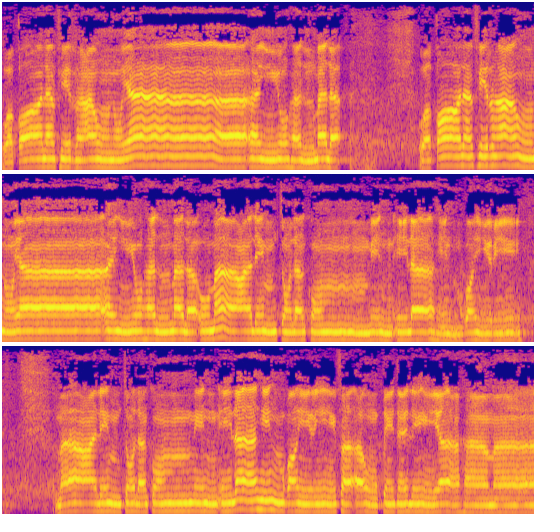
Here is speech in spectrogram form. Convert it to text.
وقال فرعون يا أيها الملأ. وقال فرعون يا أيها الملأ ما علمت لكم من إله غيري. ما علمت لكم من إله غيري فأوقد لي يا هامان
